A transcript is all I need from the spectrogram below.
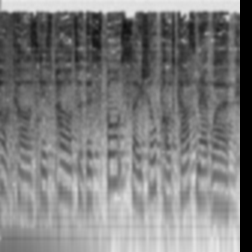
podcast is part of the Sports Social Podcast Network.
